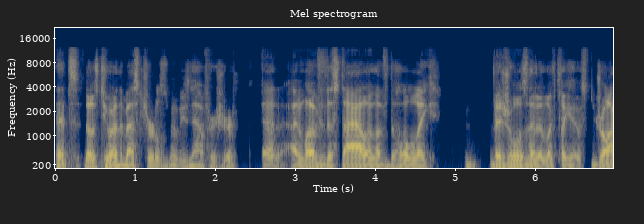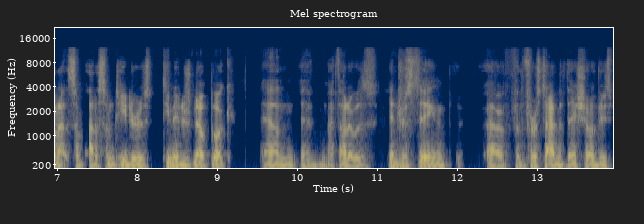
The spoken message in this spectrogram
it's those two are the best Turtles movies now for sure. Uh, I loved the style. I loved the whole like visuals that it looked like it was drawn out some out of some teenager's teenager's notebook and, and I thought it was interesting uh, for the first time that they showed these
